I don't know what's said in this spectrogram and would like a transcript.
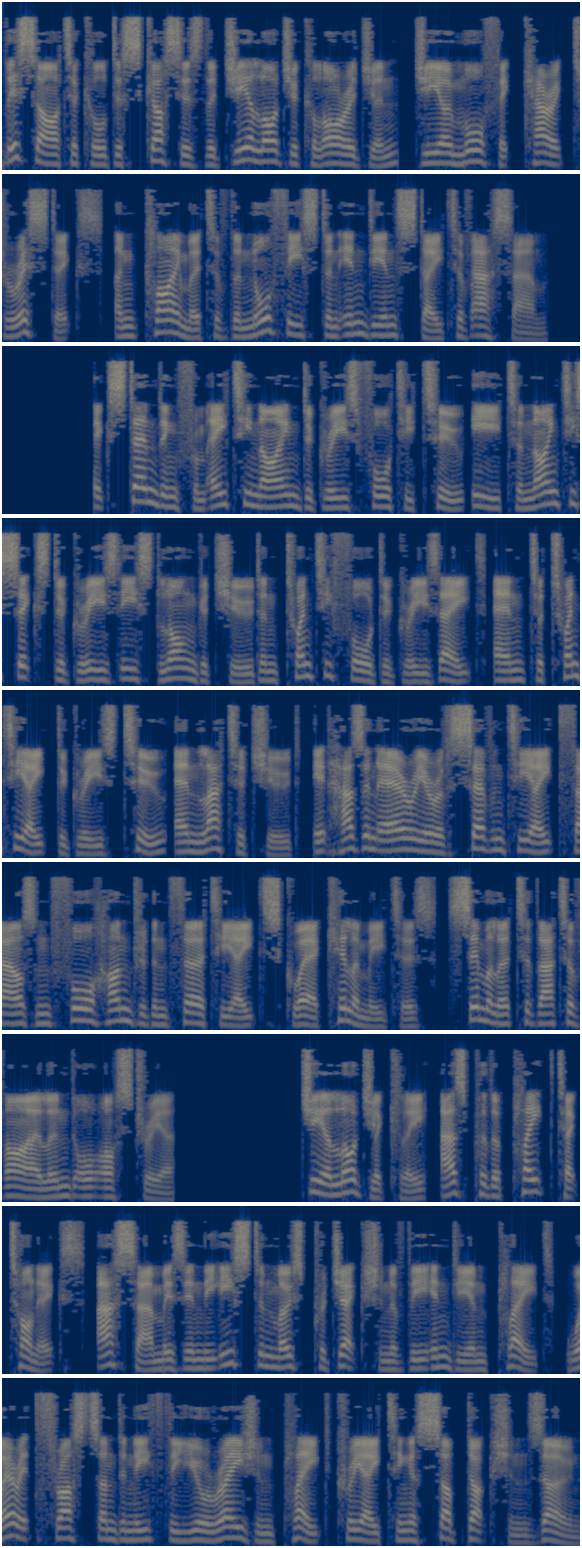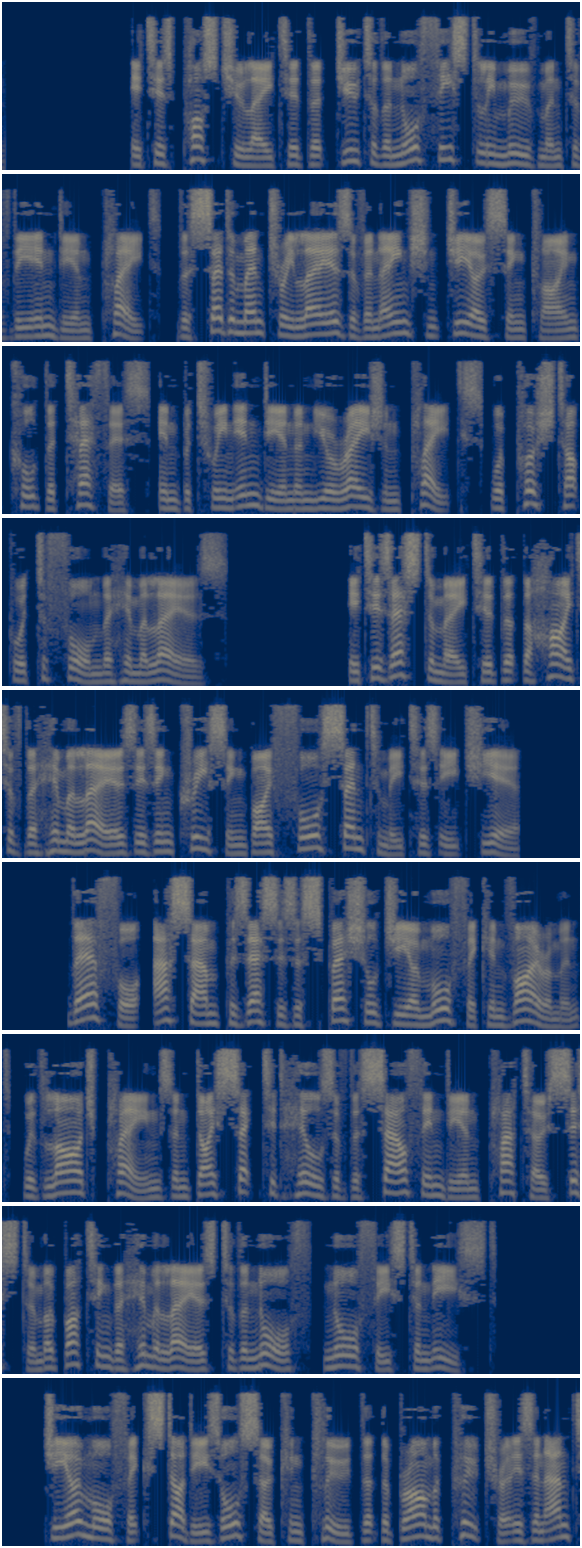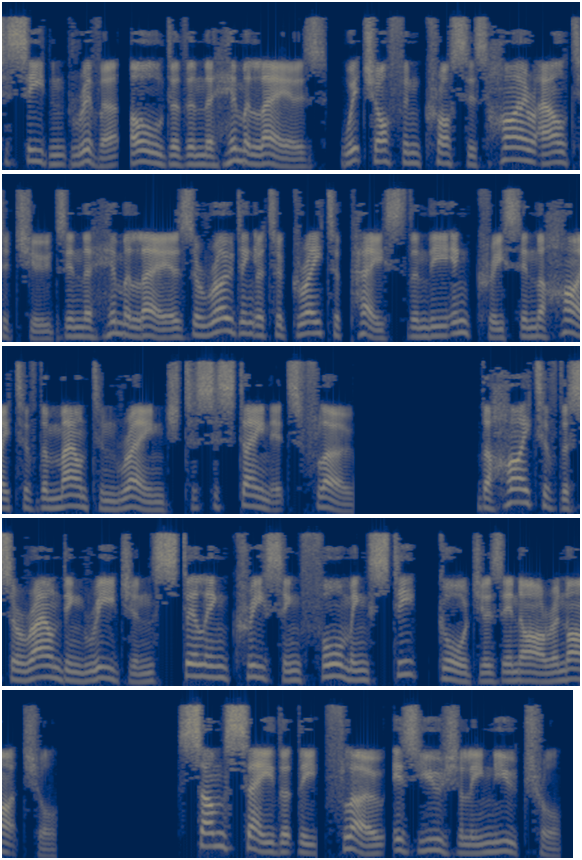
This article discusses the geological origin, geomorphic characteristics, and climate of the northeastern Indian state of Assam. Extending from 89 degrees 42 E to 96 degrees east longitude and 24 degrees 8 N to 28 degrees 2 N latitude, it has an area of 78,438 square kilometers, similar to that of Ireland or Austria. Geologically, as per the plate tectonics, Assam is in the easternmost projection of the Indian plate, where it thrusts underneath the Eurasian plate creating a subduction zone. It is postulated that due to the northeasterly movement of the Indian plate, the sedimentary layers of an ancient geosyncline called the Tethys in between Indian and Eurasian plates were pushed upward to form the Himalayas. It is estimated that the height of the Himalayas is increasing by 4 cm each year. Therefore, Assam possesses a special geomorphic environment, with large plains and dissected hills of the South Indian Plateau system abutting the Himalayas to the north, northeast and east. Geomorphic studies also conclude that the Brahmaputra is an antecedent river, older than the Himalayas, which often crosses higher altitudes in the Himalayas eroding at a greater pace than the increase in the height of the mountain range to sustain its flow. The height of the surrounding regions still increasing forming steep gorges in Arunachal. Some say that the flow is usually neutral.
